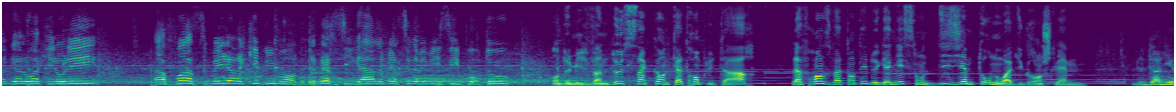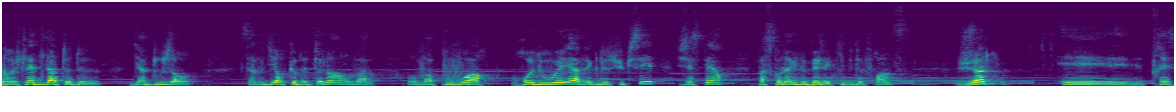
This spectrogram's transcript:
un Gallois qui nous dit la France, meilleure équipe du monde. Eh merci Galles, merci la BBC pour tout. En 2022, 54 ans plus tard, la France va tenter de gagner son dixième tournoi du Grand Chelem. Le dernier Grand Chelem date d'il y a 12 ans. Ça veut dire que maintenant, on va, pouvoir renouer avec le succès, j'espère, parce qu'on a une belle équipe de France, jeune et, très,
